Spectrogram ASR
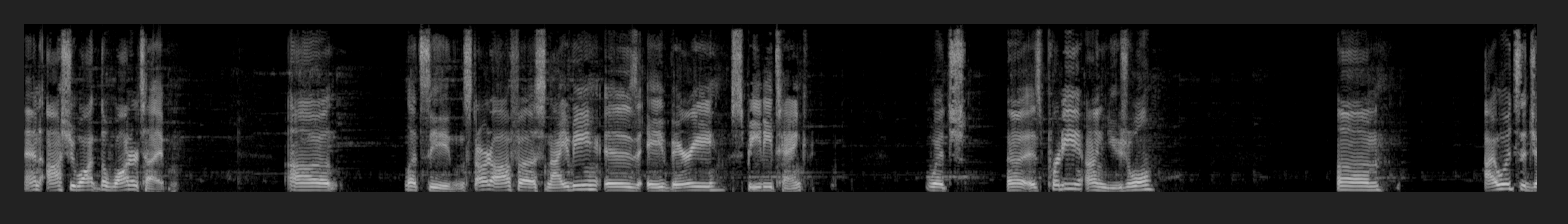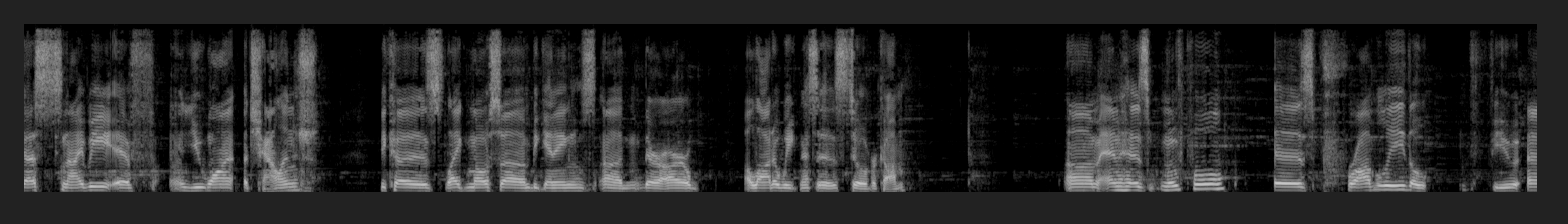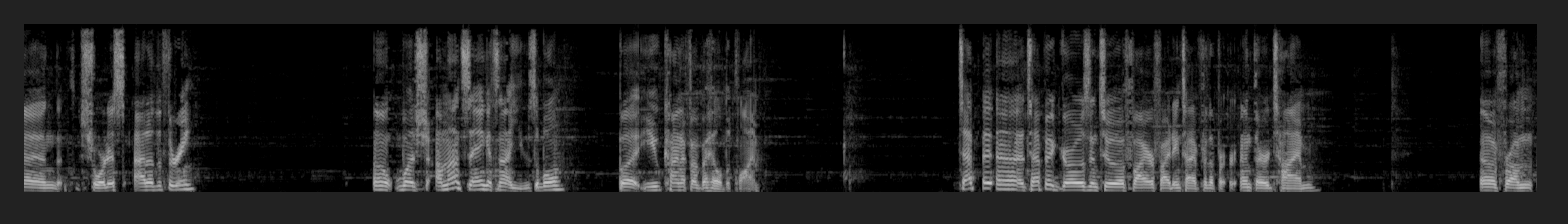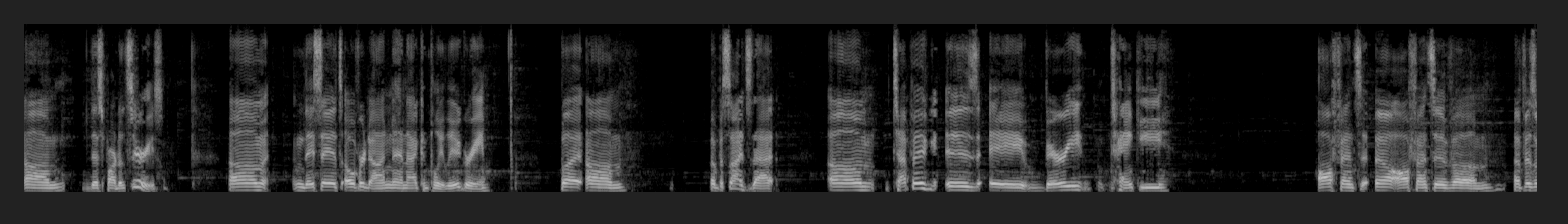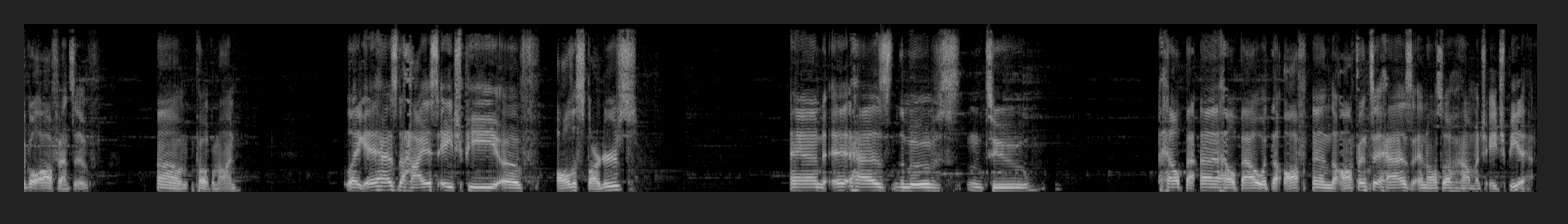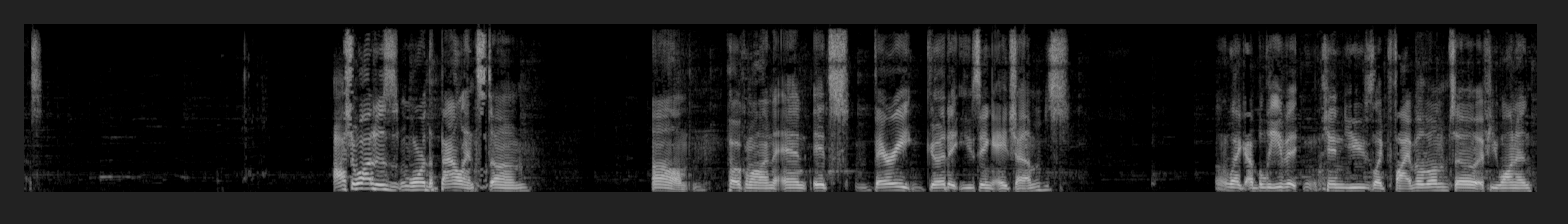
and Oshawott, the water type. Uh, let's see. Start off, uh, Snivy is a very speedy tank, which uh, is pretty unusual. Um, I would suggest Snivy if you want a challenge, because like most uh, beginnings, uh, there are a lot of weaknesses to overcome. Um, and his move pool is probably the few and shortest out of the three. Uh, which I'm not saying it's not usable, but you kind of have a hill to climb. Uh, Tepig grows into a firefighting type for the and third time uh, from um, this part of the series. Um, they say it's overdone, and I completely agree. But um, but besides that, um, Tepig is a very tanky offensive, uh, offensive, um, a physical offensive um, Pokemon. Like it has the highest HP of all the starters, and it has the moves to help uh, help out with the off and the offense it has, and also how much HP it has. Oshawott is more the balanced um, um, Pokemon, and it's very good at using HMs. Like, I believe it can use like five of them, so if you want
